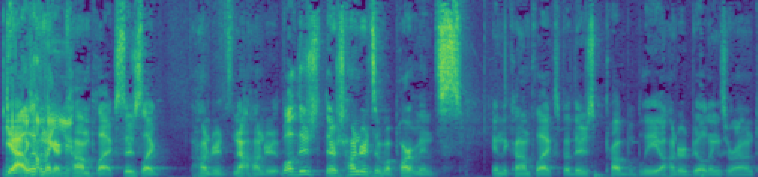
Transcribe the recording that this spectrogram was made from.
Yeah, I live in like a many u- complex. There's like hundreds, not hundreds. Well, there's there's hundreds of apartments in the complex, but there's probably a hundred buildings around.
